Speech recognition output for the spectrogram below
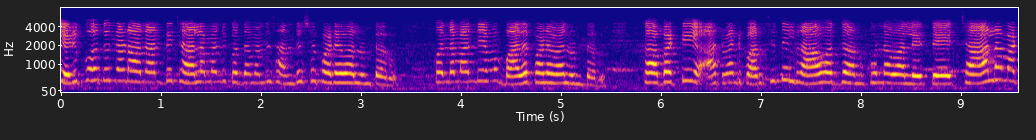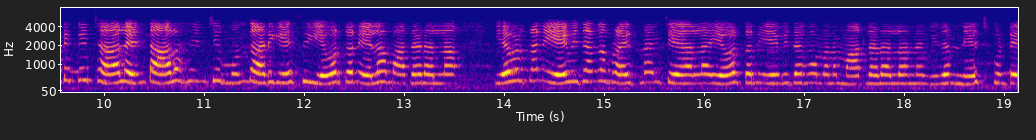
చెడిపోతున్నాడు అని అంటే చాలామంది కొంతమంది సంతోషపడే వాళ్ళు ఉంటారు. కొంతమంది ఏమో బాధపడే వాళ్ళు ఉంటారు. కాబట్టి అటువంటి పరిస్థితులు రావద్దు అనుకున్న వాళ్ళైతే చాలా మటుకి చాలా ఎంత ఆలోచించి ముందు అడిగేసి ఎవరితో ఎలా మాట్లాడాలన్నా ఎవరితో ఏ విధంగా ప్రయత్నం చేయాలన్నా ఎవరితో ఏ విధంగా మనం మాట్లాడాలన్న విధం నేర్చుకుంటే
